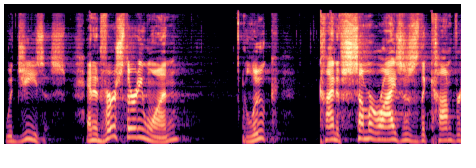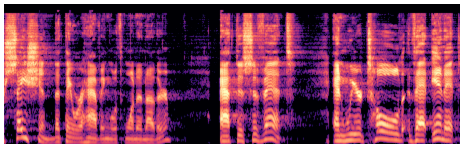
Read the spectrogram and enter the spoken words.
with Jesus. And in verse 31, Luke kind of summarizes the conversation that they were having with one another at this event. And we are told that in it,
